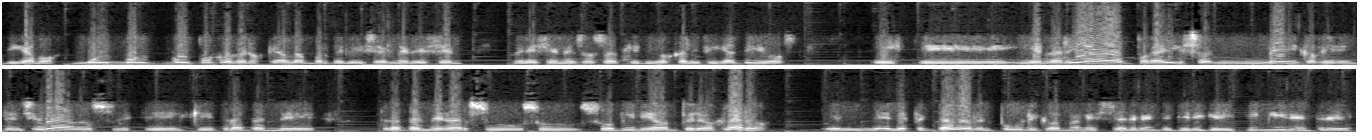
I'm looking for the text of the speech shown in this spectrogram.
digamos, muy, muy, muy pocos de los que hablan por televisión merecen, merecen esos adjetivos calificativos. Este, y en realidad por ahí son médicos bien intencionados este, que tratan de tratan de dar su, su, su opinión, pero claro, el, el, espectador, el público, no necesariamente tiene que distinguir entre,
